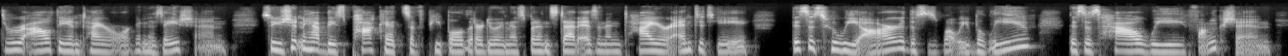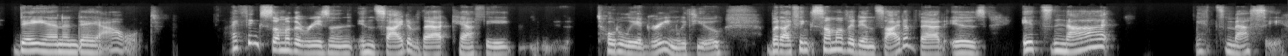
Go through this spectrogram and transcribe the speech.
throughout the entire organization. So you shouldn't have these pockets of people that are doing this, but instead, as an entire entity, this is who we are. This is what we believe. This is how we function day in and day out. I think some of the reason inside of that, Kathy, totally agreeing with you, but I think some of it inside of that is it's not, it's messy.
